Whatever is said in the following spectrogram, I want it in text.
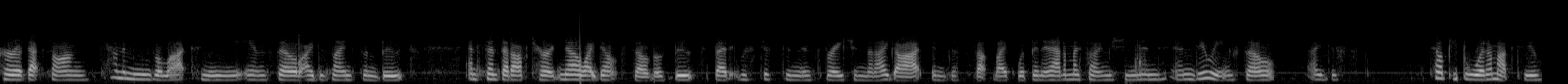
her that song kind of means a lot to me, and so I designed some boots and sent that off to her. No, I don't sell those boots, but it was just an inspiration that I got and just felt like whipping it out of my sewing machine and, and doing. So I just tell people what I'm up to.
